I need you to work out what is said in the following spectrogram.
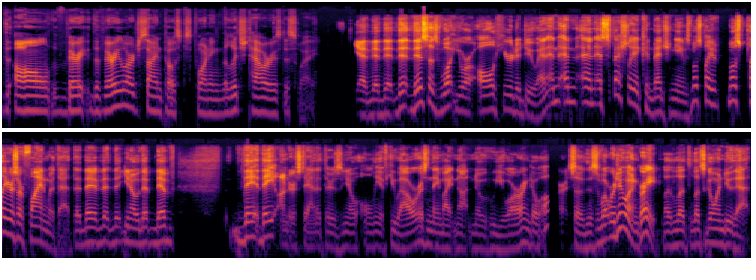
the, all very the very large signposts pointing the Lich Tower is this way. Yeah, the, the, this is what you are all here to do, and and and and especially at convention games, most players most players are fine with that. That they, they, you know they've they they understand that there's you know only a few hours, and they might not know who you are, and go, oh, all right, so this is what we're doing. Great, let, let let's go and do that.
